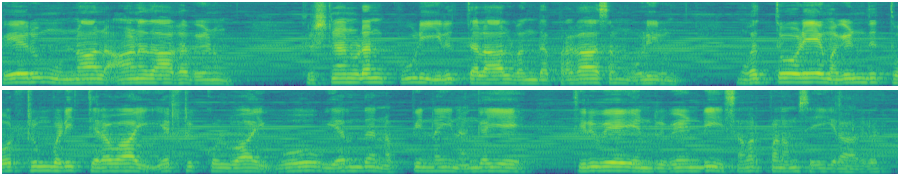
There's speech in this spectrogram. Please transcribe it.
பேரும் உன்னால் ஆனதாக வேணும். கிருஷ்ணனுடன் கூடி இருத்தலால் வந்த பிரகாசம் ஒளிரும். முகத்தோடே மகிழ்ந்து தோற்றும்படி திறவாய் ஏற்றுக்கொள்வாய். ஓ உயர்ந்த நப்பின்னை நங்கையே திருவே என்று வேண்டி சமர்ப்பணம் செய்கிறார்கள்.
